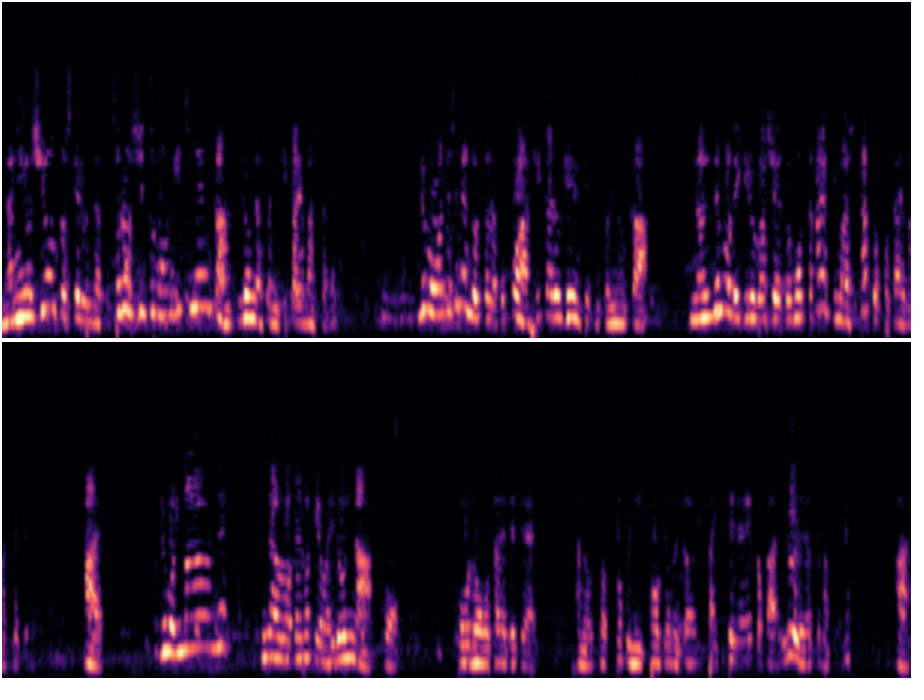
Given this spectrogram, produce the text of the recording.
何をしようとしてるんだってその質問1年間いろんな人に聞かれましたね。でも私らにとったらここは光る原石というか何でもできる場所やと思ったから来ましたと答えましたけど。はい。でも今ねみんな和歌山県はいろんなこう行動をされててあのと特に東京の人いっぱい来てねとかいろいろやってますよね。はい。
